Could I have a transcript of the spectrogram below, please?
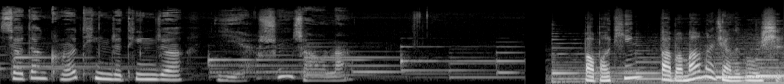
小蛋壳听着听着也睡着了。宝宝听爸爸妈妈讲的故事，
